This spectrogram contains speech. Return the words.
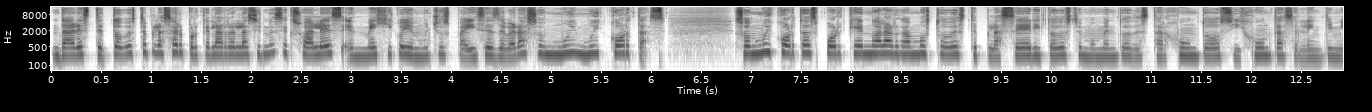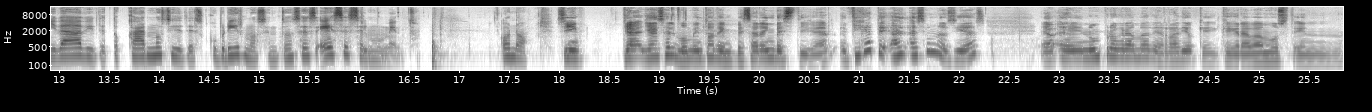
dar este todo este placer, porque las relaciones sexuales en México y en muchos países de veras son muy, muy cortas son muy cortas porque no alargamos todo este placer y todo este momento de estar juntos y juntas en la intimidad y de tocarnos y de descubrirnos. Entonces ese es el momento. ¿O no? Sí, ya, ya es el momento de empezar a investigar. Fíjate, hace unos días eh, en un programa de radio que, grabamos en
